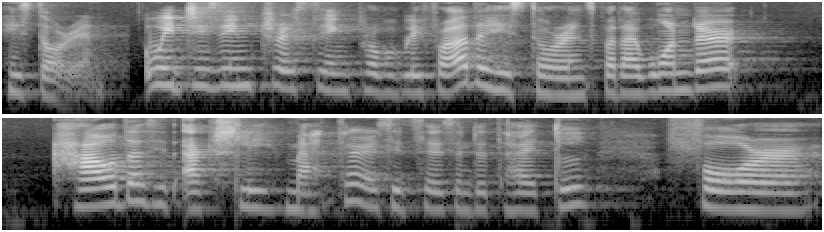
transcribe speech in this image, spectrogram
historian, which is interesting probably for other historians, but I wonder how does it actually matter, as it says in the title, for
